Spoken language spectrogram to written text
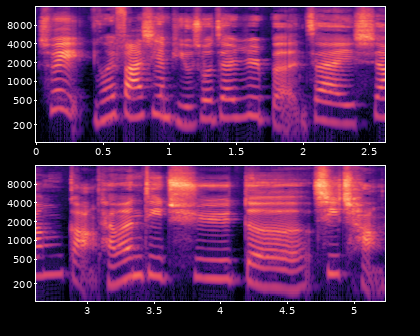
所以你会发现，比如说在日本、在香港、台湾地区的机场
